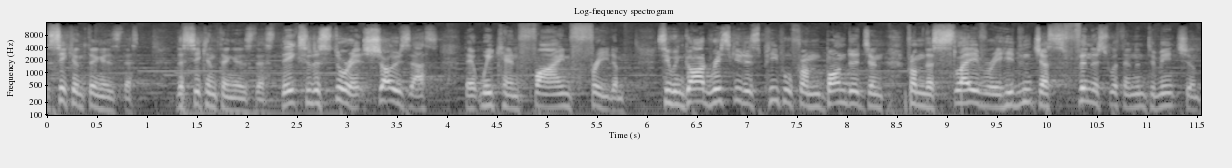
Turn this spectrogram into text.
The second thing is this. The second thing is this. The Exodus story, it shows us that we can find freedom. See, when God rescued his people from bondage and from the slavery, he didn't just finish with an intervention,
